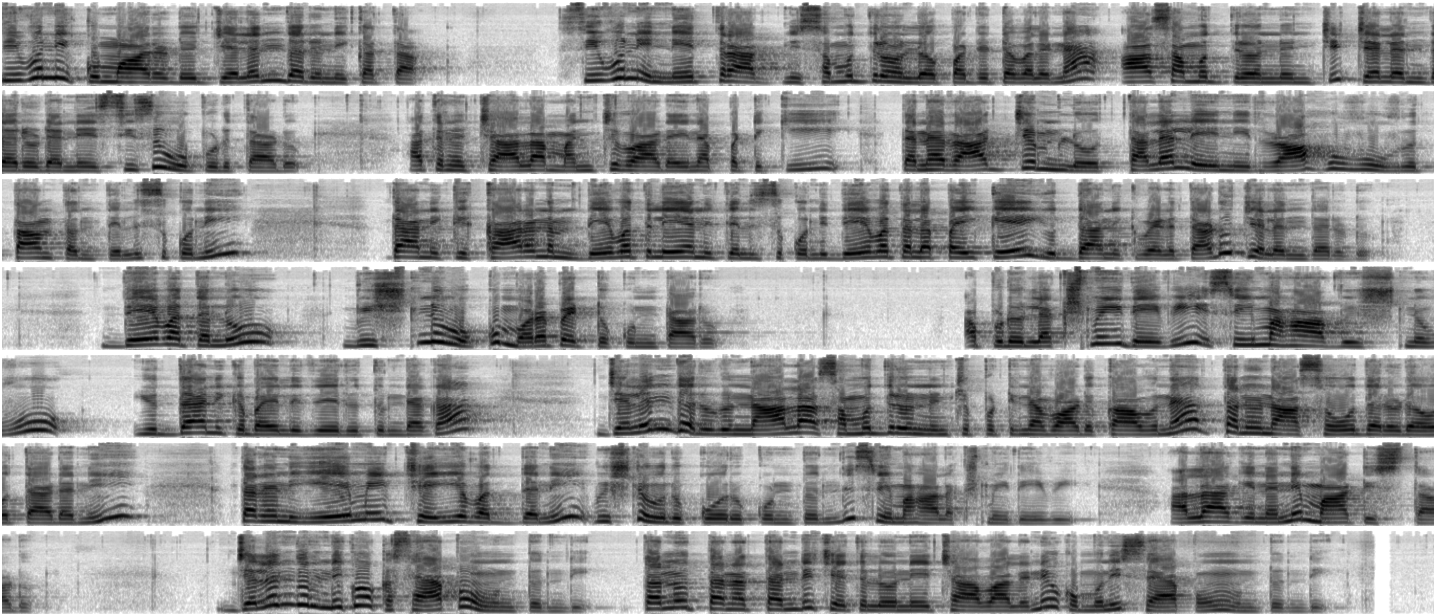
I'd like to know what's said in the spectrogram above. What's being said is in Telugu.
శివుని కుమారుడు జలంధరుని కథ. శివుని నేత్రాగ్ని సముద్రంలో పడుట వలన ఆ సముద్రం నుంచి జలంధరుడనే శిశువు పుడతాడు. అతను చాలా మంచివాడైనప్పటికీ తన రాజ్యంలో తల లేని రాహువు వృత్తాంతం తెలుసుకొని దానికి కారణం దేవతలే అని తెలుసుకొని దేవతలపైకే యుద్ధానికి వెళతాడు జలంధరుడు. దేవతలు విష్ణువుకు మొరపెట్టుకుంటారు. అప్పుడు లక్ష్మీదేవి శ్రీ మహావిష్ణువు యుద్ధానికి బయలుదేరుతుండగా జలంధరుడు నాలా సముద్రం నుంచి పుట్టినవాడు కావున తను నా సోదరుడు అవుతాడని తనని ఏమీ చేయవద్దని విష్ణువును కోరుకుంటుంది శ్రీ మహాలక్ష్మీదేవి. అలాగేనని మాటిస్తాడు. జలంధరునికి ఒక శాపం ఉంటుంది. తను తన తండ్రి చేతిలోనే చావాలని ఒక ముని శాపం ఉంటుంది.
